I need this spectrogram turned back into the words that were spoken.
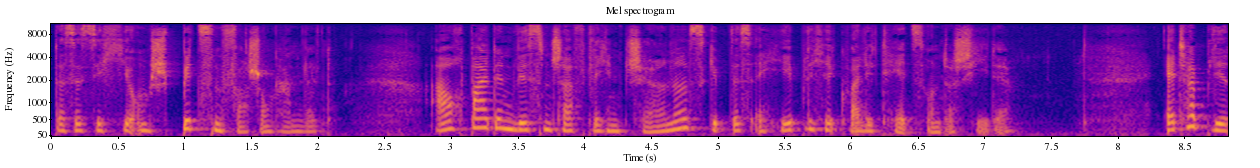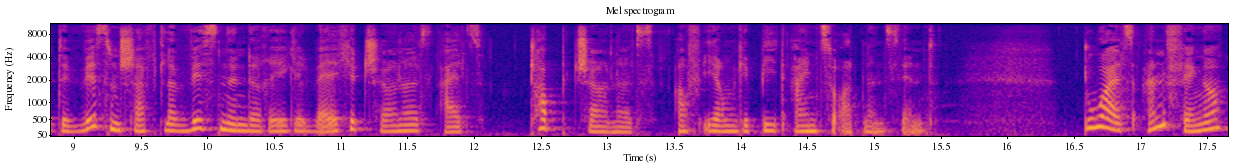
dass es sich hier um Spitzenforschung handelt. Auch bei den wissenschaftlichen Journals gibt es erhebliche Qualitätsunterschiede. Etablierte Wissenschaftler wissen in der Regel, welche Journals als Top-Journals auf ihrem Gebiet einzuordnen sind. Du als Anfänger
